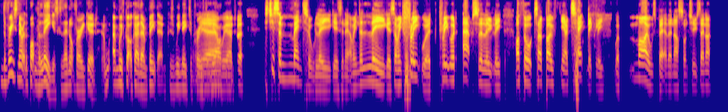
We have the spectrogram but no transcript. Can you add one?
the reason they're at the bottom of the league is because they're not very good, and, and we've got to go there and beat them because we need to prove that we are we are. good. But it's just a mental league, isn't it? I mean, the league is. I mean, Fleetwood, Fleetwood, absolutely. I thought so. Both, you know, technically were miles better than us on Tuesday night.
